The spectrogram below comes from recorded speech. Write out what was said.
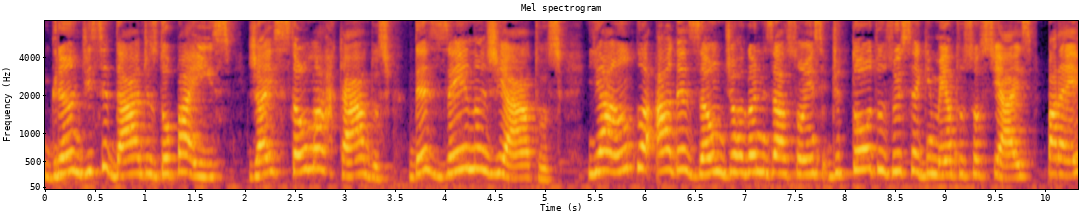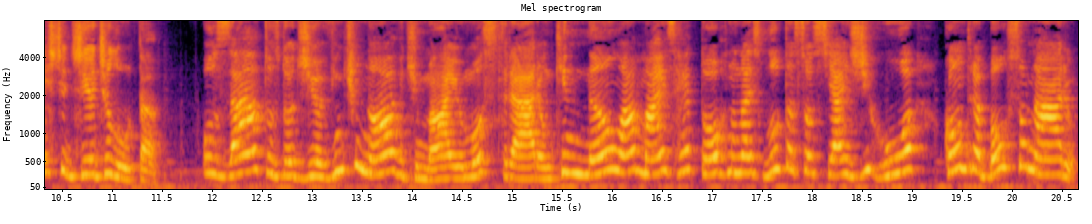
grandes cidades do país. Já estão marcados dezenas de atos e a ampla adesão de organizações de todos os segmentos sociais para este dia de luta. Os atos do dia 29 de maio mostraram que não há mais retorno nas lutas sociais de rua contra Bolsonaro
